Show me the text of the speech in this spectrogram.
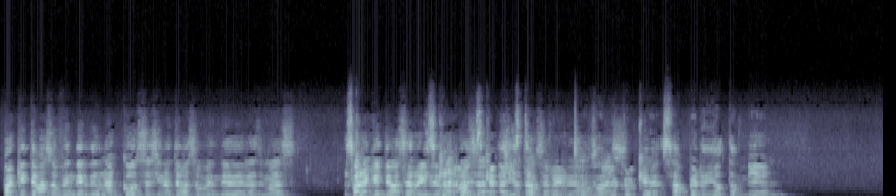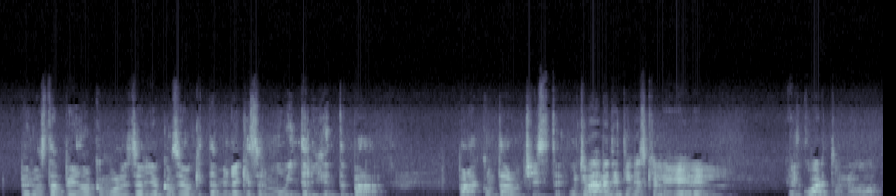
¿para qué te vas a ofender de una cosa si no te vas a ofender de las demás? Es ¿Para que- qué te vas a reír de que- una cosa es que ahí si está el punto. O sea, yo creo que se ha perdido también, pero están perdiendo como les decía, yo considero que también hay que ser muy inteligente para, para contar un chiste. Últimamente tienes que leer el, el cuarto, ¿no?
